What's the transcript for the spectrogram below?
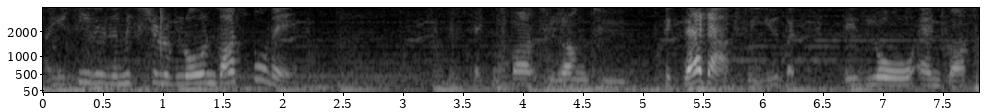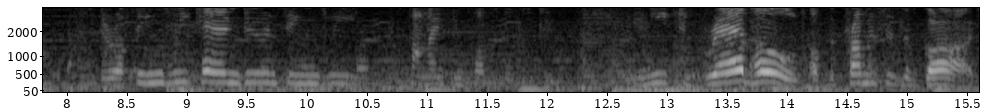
Now you see there's a mixture of law and gospel there. To take me far too long to pick that out for you, but there's law and gospel. There are things we can do and things we find impossible to do. You need to grab hold of the promises of God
